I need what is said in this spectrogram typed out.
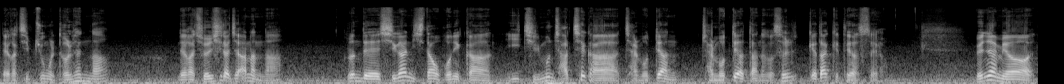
내가 집중을 덜 했나? 내가 절실하지 않았나? 그런데 시간이 지나고 보니까 이 질문 자체가 잘못되, 잘못되었다는 것을 깨닫게 되었어요. 왜냐하면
